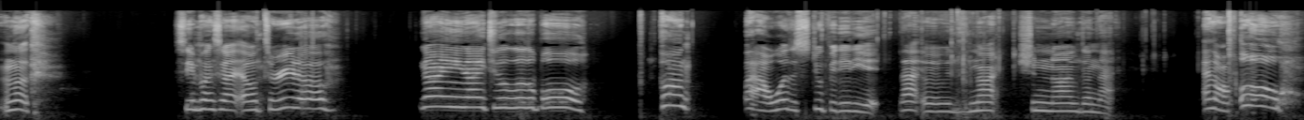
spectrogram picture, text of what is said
And look. CM Punk's got El Torito. 99 to a little bull. Punk! Wow, what a stupid idiot. That was not, should not have done that. And off. Oh!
